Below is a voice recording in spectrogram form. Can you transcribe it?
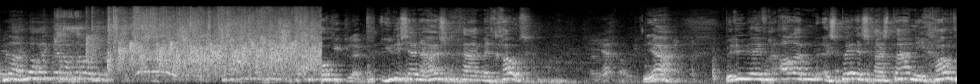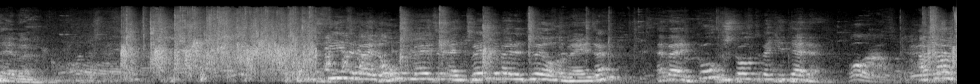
Nou, nog een keer applaus. Hockeyclub. Jullie zijn naar huis gegaan met goud. Ja. Willen jullie even alle spelers gaan staan die goud hebben? Vierde bij de 100 meter en tweede bij de 200 meter. En bij het kogelstoten ben je derde. Applaus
